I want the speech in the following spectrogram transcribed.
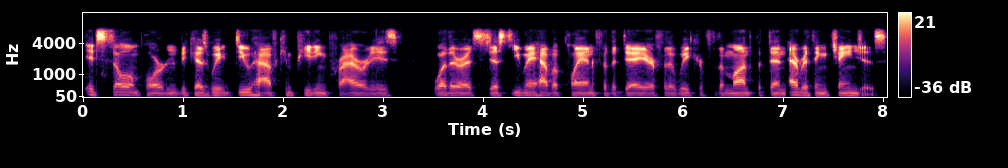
it's so important because we do have competing priorities whether it's just you may have a plan for the day or for the week or for the month, but then everything changes.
